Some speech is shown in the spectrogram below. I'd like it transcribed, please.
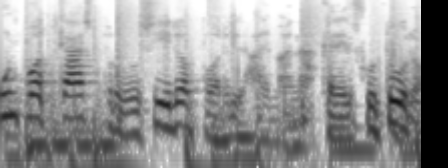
Un podcast producido por el Almanaque del Futuro.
